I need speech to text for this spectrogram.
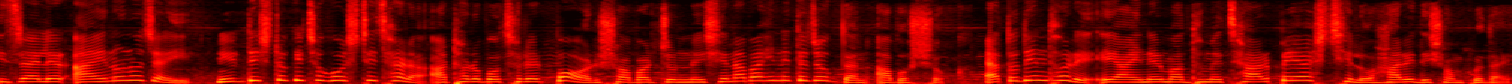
ইসরায়েলের আইন অনুযায়ী নির্দিষ্ট কিছু গোষ্ঠী ছাড়া আঠারো বছরের পর সবার জন্যই সেনাবাহিনীতে যোগদান আবশ্যক এতদিন ধরে এ আইনের মাধ্যমে ছাড় পেয়ে আসছিল হারেদি সম্প্রদায়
